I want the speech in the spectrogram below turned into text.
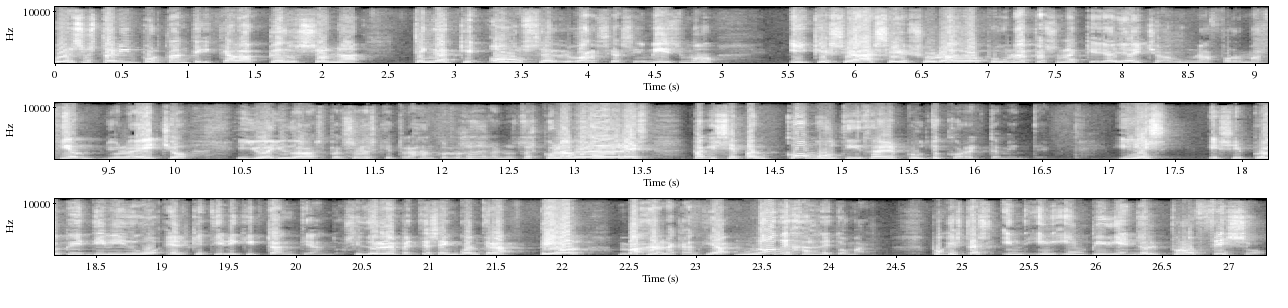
Por eso es tan importante que cada persona tenga que observarse a sí mismo y que sea asesorado por una persona que haya hecho alguna formación. Yo la he hecho y yo ayudo a las personas que trabajan con nosotros, a nuestros colaboradores, para que sepan cómo utilizar el producto correctamente. Y es ese propio individuo el que tiene que ir tanteando. Si de repente se encuentra peor, bajar la cantidad, no dejar de tomar porque estás impidiendo el proceso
